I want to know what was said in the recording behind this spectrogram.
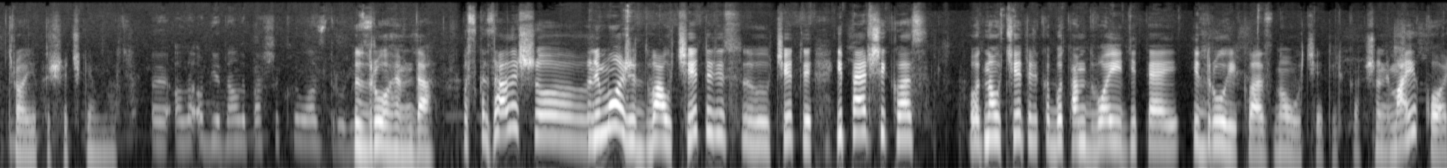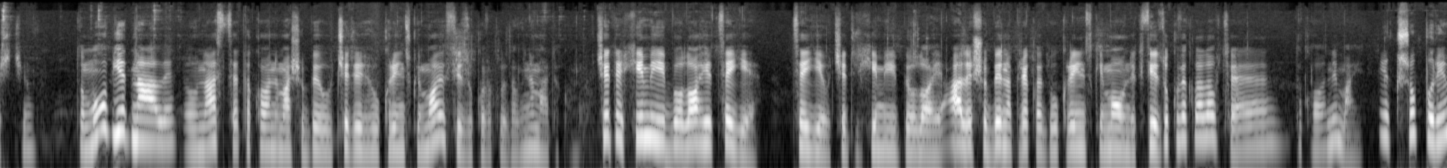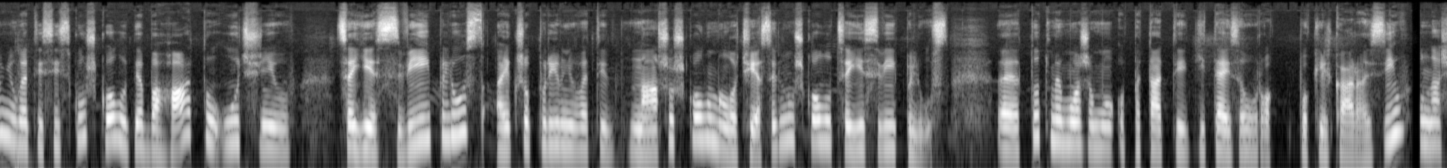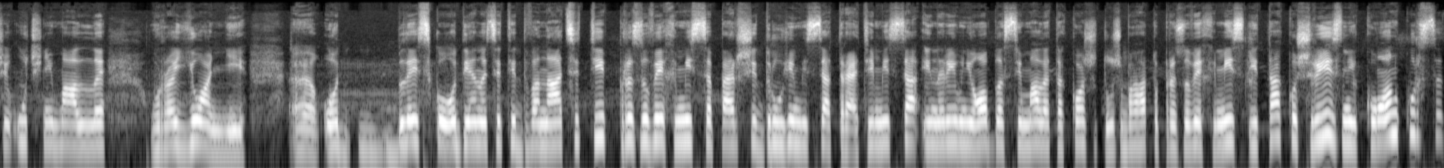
Троє першачків у нас. Е, Але об'єднали перший клас з другим. З другим, так. Да. Бо сказали, що не може два вчителі с- вчити і перший клас, одна вчителька, бо там двоє дітей, і другий клас знову вчителька, що немає коштів. Тому об'єднали. У нас це такого немає, щоб вчитель української мови фізику викладав. Нема такого. Вчитель хімії і біології це є. Це є вчитель хімії і біології. Але щоб, наприклад, український мовник фізику викладав, це такого немає. Якщо порівнювати сільську школу, де багато учнів, це є свій плюс. А якщо порівнювати нашу школу, малочисельну школу, це є свій плюс. Е, Тут ми можемо опитати дітей за урок по кілька разів. Наші учні мали в районі е, близько 11-12 призових місця, перші, другі місця, треті місця. І на рівні області мали також дуже багато призових місць і також різні конкурси.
